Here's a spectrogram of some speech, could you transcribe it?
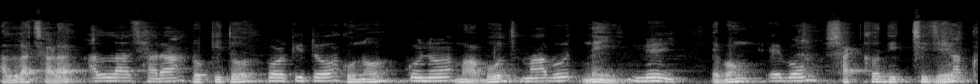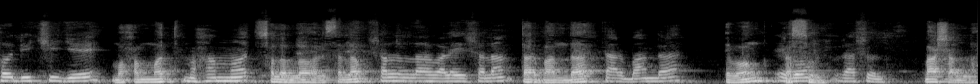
আল্লাহ ছাড়া আল্লাহ ছাড়া প্রকৃত প্রকৃত কোনো কোনো মাবুদ মাবুদ নেই। নেই। এবং এবং সাক্ষ্য দিচ্ছি যে সাক্ষ্য দিচ্ছি যে মোহাম্মদ মোহাম্মদ সাল্লাল্লাহু আলাইহি সাল্লাম সাল্লাল্লাহু আলাইহি সাল্লাম তার বান্দা তার বান্দা এবং এবং রাসূল। রাসূল। মাশাআল্লাহ।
